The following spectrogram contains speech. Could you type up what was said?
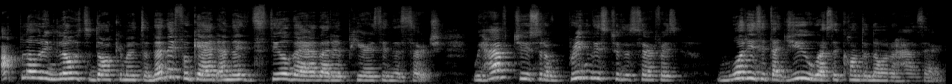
uploading loads of documents and then they forget and it's still there that it appears in the search. We have to sort of bring this to the surface. What is it that you as a content owner has there?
